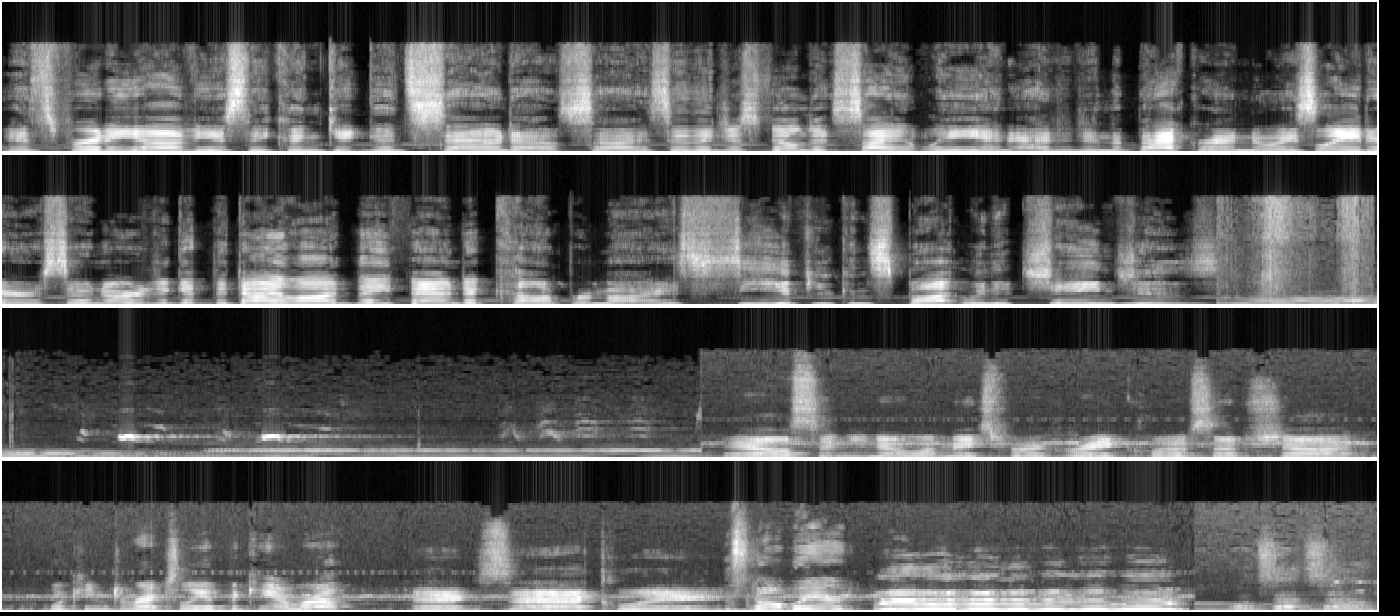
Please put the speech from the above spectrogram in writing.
It's pretty obvious they couldn't get good sound outside, so they just filmed it silently and added in the background noise later. So, in order to get the dialogue, they found a compromise. See if you can spot when it changes. Hey, Allison, you know what makes for a great close up shot? Looking directly at the camera? Exactly. It's not weird! What's that sound?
